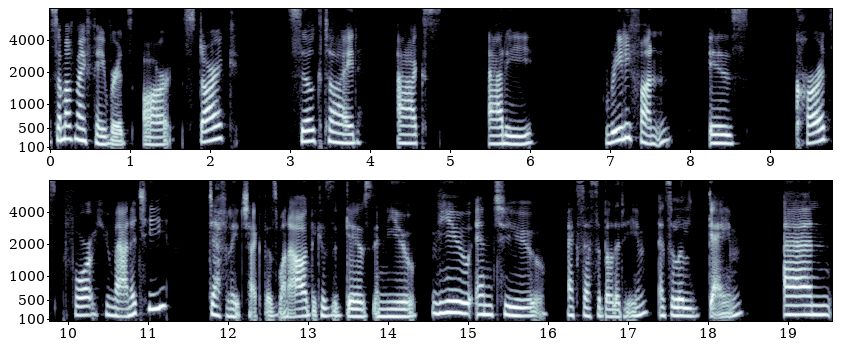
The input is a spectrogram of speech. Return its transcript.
Some of my favorites are Stark, Silktide, Axe, Adee. Really fun is Cards for Humanity. Definitely check this one out because it gives a new view into accessibility. It's a little game and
